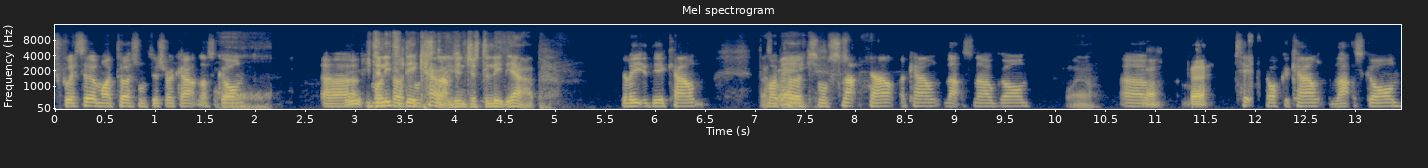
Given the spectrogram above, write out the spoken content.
Twitter, my personal Twitter account, that's gone. Uh, You deleted the account. Snap- You didn't just delete the app. deleted the account. That's my big. personal Snapchat account, that's now gone. Wow. Um, Wow. TikTok account, that's gone.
